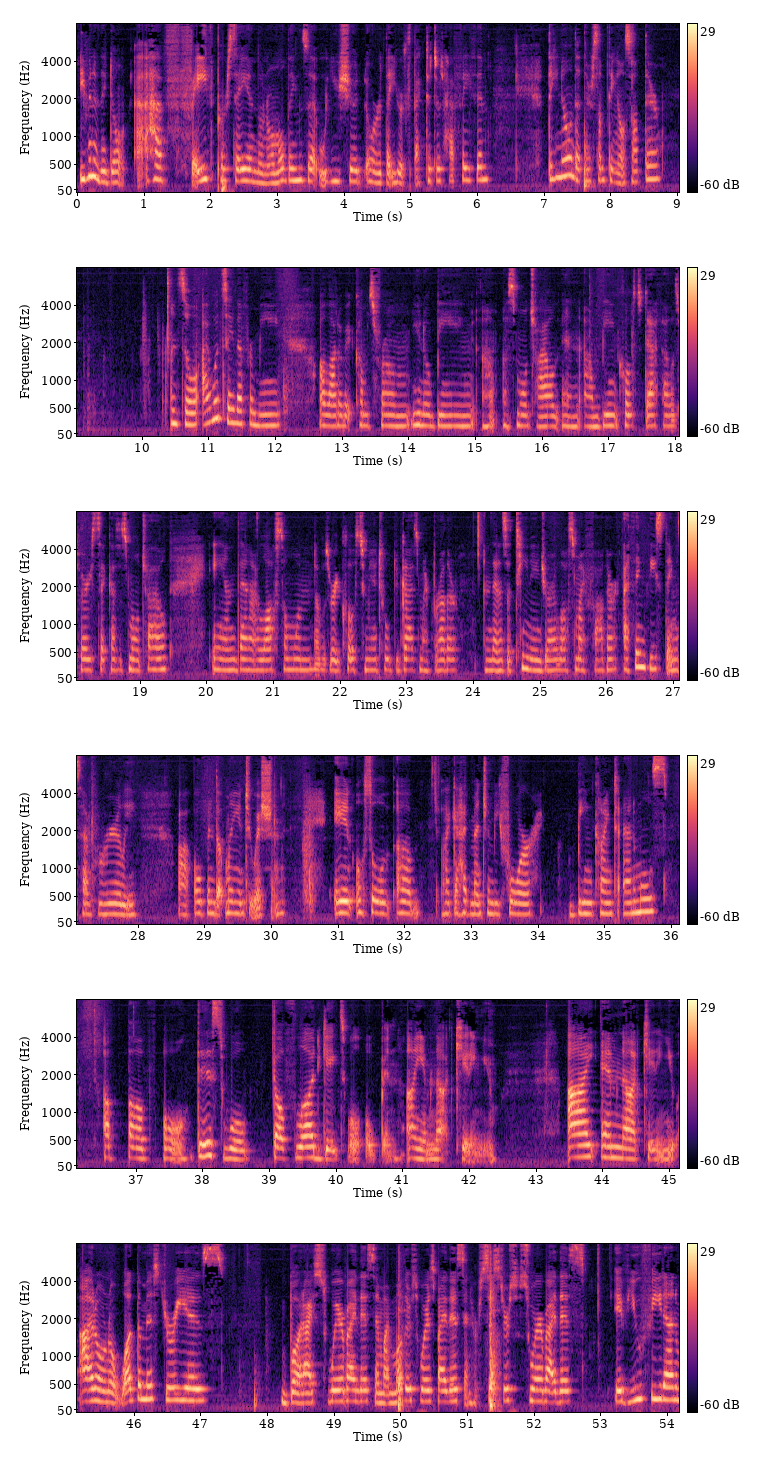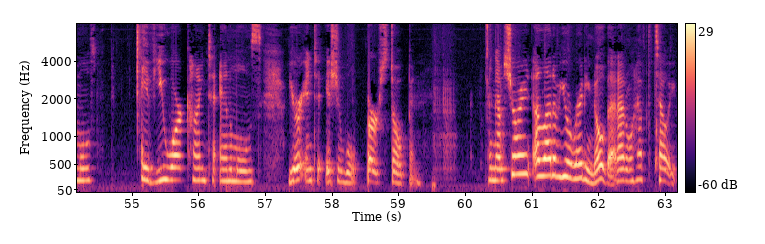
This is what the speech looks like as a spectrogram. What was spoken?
even if they don't have faith per se in the normal things that you should or that you're expected to have faith in, they know that there's something else out there. And so I would say that for me, a lot of it comes from, you know, being um, a small child and um, being close to death. I was very sick as a small child. And then I lost someone that was very close to me. I told you guys, my brother. And then as a teenager, I lost my father. I think these things have really uh, opened up my intuition. And also, um, like I had mentioned before, being kind to animals above all. This will, the floodgates will open. I am not kidding you. I am not kidding you. I don't know what the mystery is, but I swear by this, and my mother swears by this, and her sisters swear by this. If you feed animals, if you are kind to animals, your intuition will burst open. And I'm sure a lot of you already know that. I don't have to tell you.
